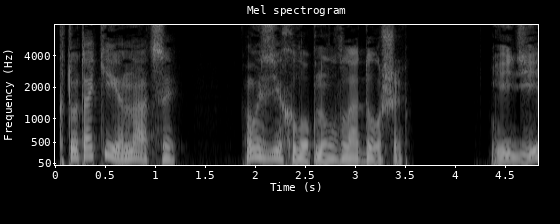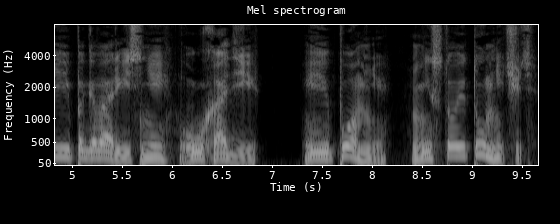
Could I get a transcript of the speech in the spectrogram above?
Кто такие нации? Оззи хлопнул в ладоши. Иди и поговори с ней, уходи. И помни, не стоит умничать.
